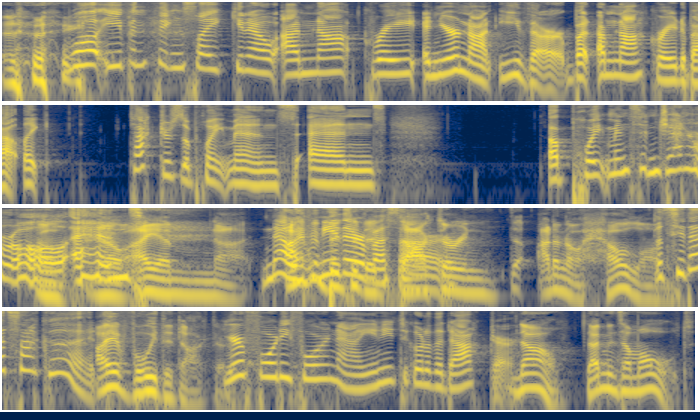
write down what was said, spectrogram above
well, even things like, you know, I'm not great, and you're not either, but I'm not great about like doctor's appointments and appointments in general. Oh, and no, I am not. No, I haven't neither been of to the us doctor are. in I don't know how long. but see, that's not good. I avoid the doctor. you're 44 now. You need to go to the doctor. no, that means I'm old.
